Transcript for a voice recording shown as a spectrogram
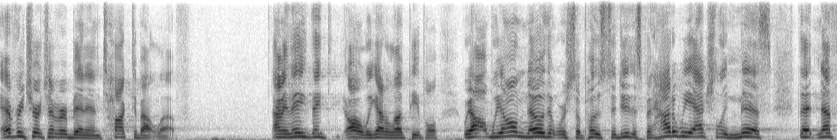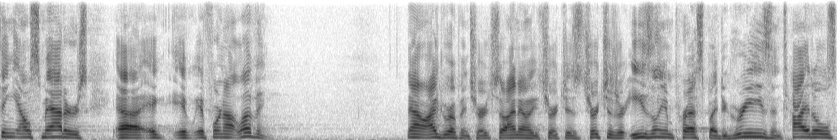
every church I've ever been in talked about love. I mean, they, they oh, we got to love people. We all, we all know that we're supposed to do this, but how do we actually miss that nothing else matters uh, if, if we're not loving? Now, I grew up in church, so I know how churches. Churches are easily impressed by degrees and titles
